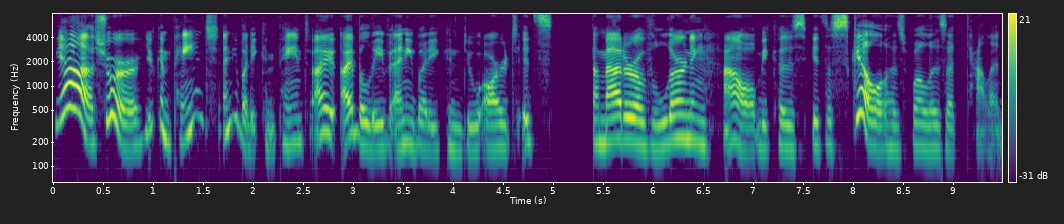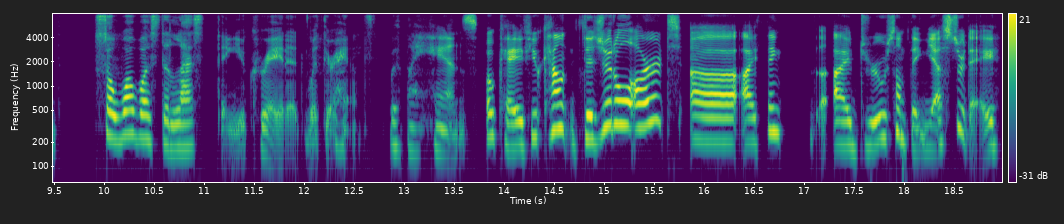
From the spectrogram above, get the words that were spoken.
Yeah, sure. You can paint. Anybody can paint. I I believe anybody can do art. It's a matter of learning how because it's a skill as well as a talent. So, what was the last thing you created with your hands? with my hands. Okay, if you count digital art, uh, I think I drew something yesterday.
